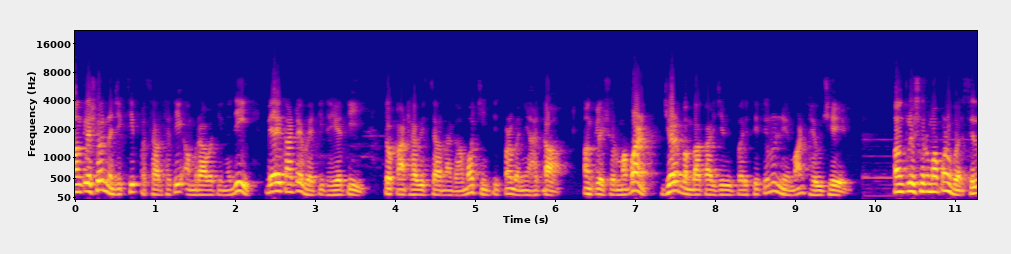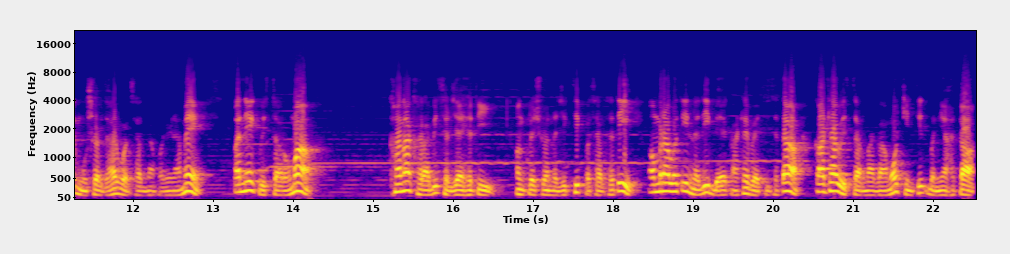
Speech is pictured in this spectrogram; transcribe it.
અંકલેશ્વર નજીકથી પસાર થતી અમરાવતી નદી બે કાંઠે વહેતી થઈ હતી. તો કાંઠા વિસ્તારના ગામો ચિંતિત પણ બન્યા હતા. અંકલેશ્વરમાં પણ જળબંબાકાર જેવી પરિસ્થિતિનું નિર્માણ થયું છે. અંકલેશ્વરમાં પણ વરસેલ મુશળધાર વરસાદના પરિણામે અનેક વિસ્તારોમાં ખાના ખરાબી સર્જાઈ હતી. અંકલેશ્વર નજીકથી પસાર થતી અમરાવતી નદી બે કાંઠે વહેતી થતા કાંઠા વિસ્તારના ગામો ચિંતિત બન્યા હતા.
